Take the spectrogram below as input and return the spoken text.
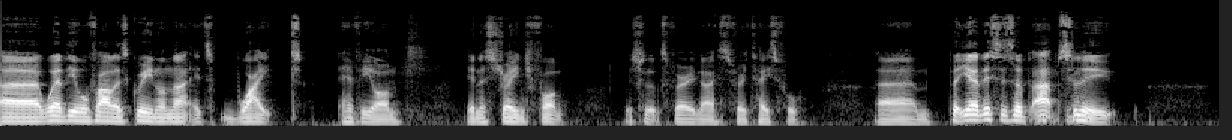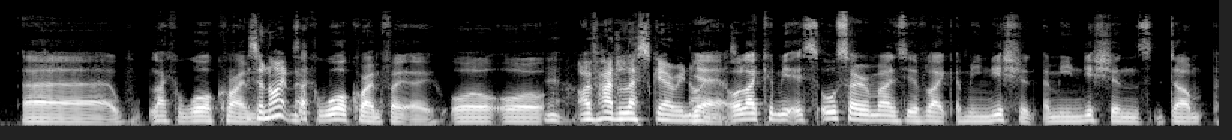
Uh, where the Orval is green on that, it's white Evian in a strange font, which looks very nice, very tasteful. Um, but yeah, this is an absolute uh, like a war crime. It's a nightmare. like a war crime photo, or or Yeah. I've had less scary nightmares. yeah, or like a, it's also reminds you of like a munition a munitions dump,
